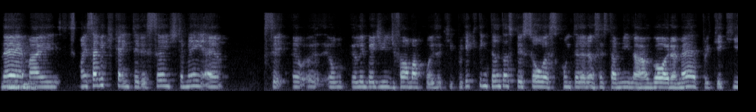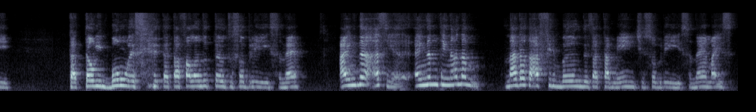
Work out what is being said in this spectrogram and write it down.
né? Uhum. Mas, mas sabe o que é interessante também? É, eu, eu, eu lembrei de, de falar uma coisa aqui. Por que, que tem tantas pessoas com intolerância à estamina agora, né? Por que, que tá tão em boom esse, tá, tá falando tanto sobre isso, né? Ainda, assim, ainda não tem nada nada afirmando exatamente sobre isso, né? Mas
